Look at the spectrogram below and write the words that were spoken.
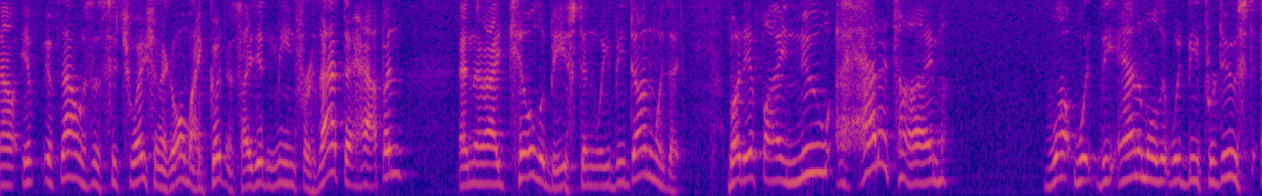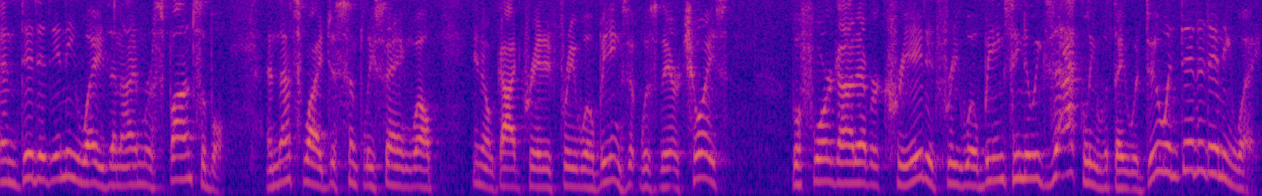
Now, if, if that was a situation, I go, oh my goodness, I didn't mean for that to happen, and then I'd kill the beast and we'd be done with it. But if I knew ahead of time what would the animal that would be produced and did it anyway, then I'm responsible. And that's why just simply saying, well, you know, God created free will beings, it was their choice. Before God ever created free will beings, He knew exactly what they would do and did it anyway.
